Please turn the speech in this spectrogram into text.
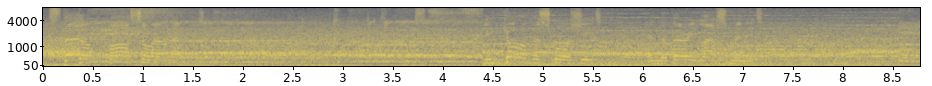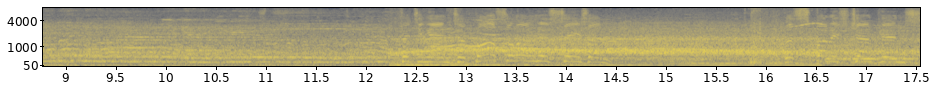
It's the Barcelona. He got on the score sheet in the very last minute. Fitting end to Barcelona's season. The Spanish champions,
